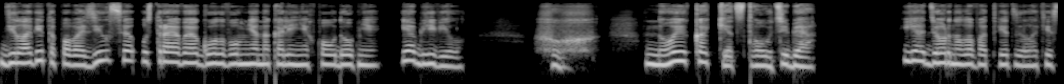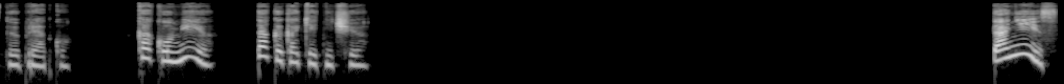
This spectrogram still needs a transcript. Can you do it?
деловито повозился, устраивая голову у меня на коленях поудобнее, и объявил. «Фух, «Ну и кокетство у тебя!» Я дернула в ответ золотистую прядку. «Как умею, так и кокетничаю». «Танис!»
